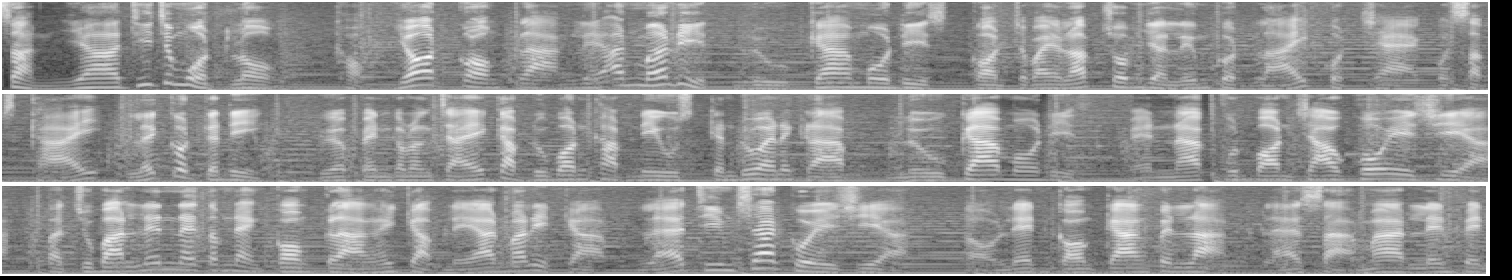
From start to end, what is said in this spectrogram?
สัญญาที่จะหมดลงของยอดกองกลางเลอันมาริดลูกาโมดิส ก่อนจะไปรับชมอย่าลืมกดไลค์ กดแชร์ กด Subscribe และกดกระดิ่ง เพื่อเป็นกำลังใจให้กับดูบอลขับนิวส์กันด้วยนะครับ ลูกาโมดิส เป็นนักฟุตบอลชาวโครเอเชีย ปัจจุบันเล่นในตำแหน่งกองกลางให้กับเลอันมาริดครับ และทีมชาติโครเอเชีย เขาเล่นกองกลางเป็นหลัก และสามารถเล่นเป็น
